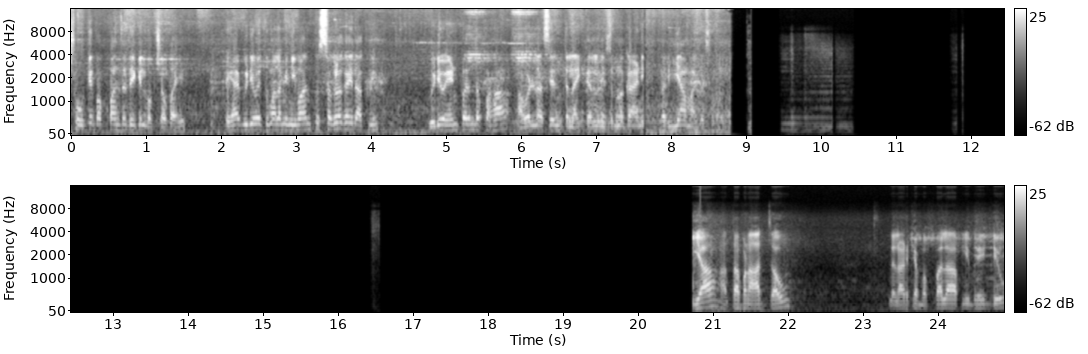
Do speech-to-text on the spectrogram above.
छोटे पप्पांचं देखील वर्कशॉप आहे. तर ह्या व्हिडिओमध्ये तुम्हाला मी निवांत सगळं काही दाखवीन. व्हिडिओ एंडपर्यंत पहा. आवडला असेल तर लाईक करायला विसरू नका आणि तर या माझ्यासोबत. या आता आपण आज जाऊ. आपल्या लाडक्या बाप्पाला आपली भेट देऊ.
